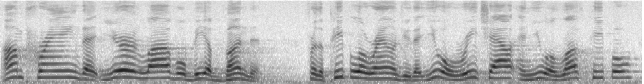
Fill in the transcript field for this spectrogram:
I'm praying that your love will be abundant for the people around you, that you will reach out and you will love people.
